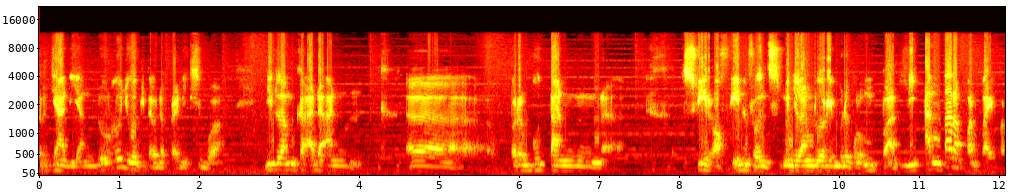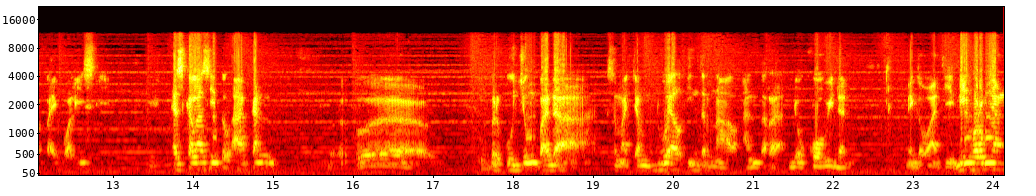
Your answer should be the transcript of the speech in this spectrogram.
terjadi yang dulu juga kita udah prediksi bahwa di dalam keadaan uh, perebutan uh, sphere of influence menjelang 2024 di antara partai-partai koalisi. Eskalasi itu akan uh, berujung pada semacam duel internal antara Jokowi dan Megawati. Di forum yang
